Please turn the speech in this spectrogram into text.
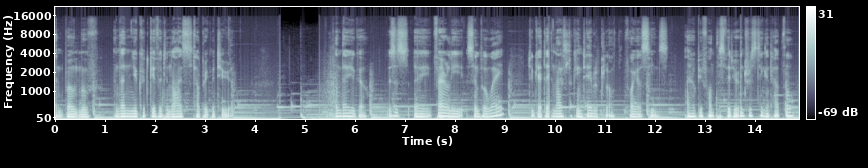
and won't move. And then you could give it a nice fabric material. And there you go. This is a fairly simple way to get a nice looking tablecloth for your scenes. I hope you found this video interesting and helpful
